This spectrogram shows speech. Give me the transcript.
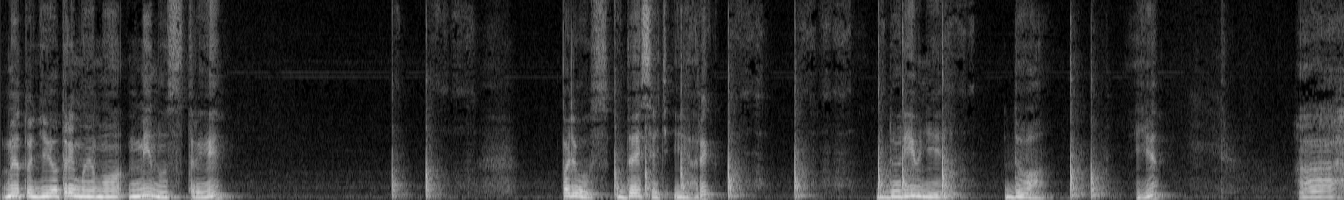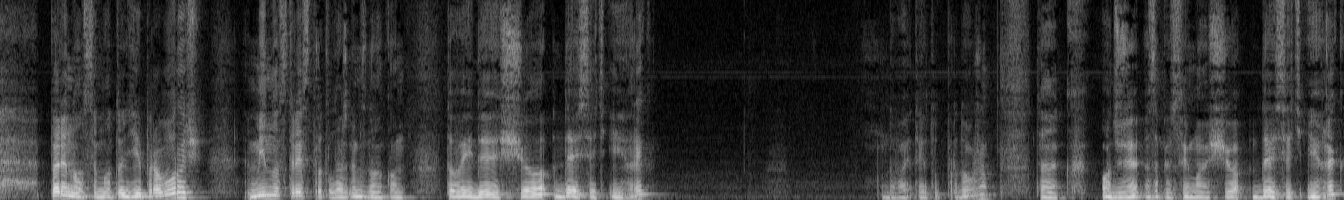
ми тоді отримуємо мінус 3 плюс 10y дорівнює 2. Є. Е, переносимо тоді праворуч мінус 3 з протилежним знаком. То вийде, що 10y. Давайте я тут продовжу. Так, отже, записуємо, що 10y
